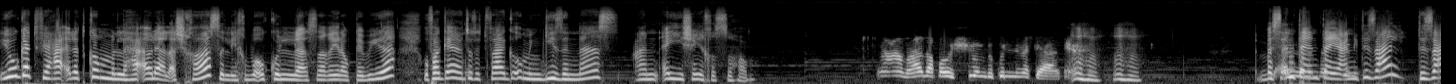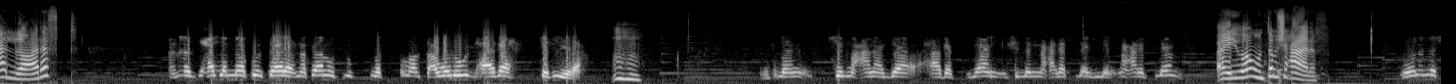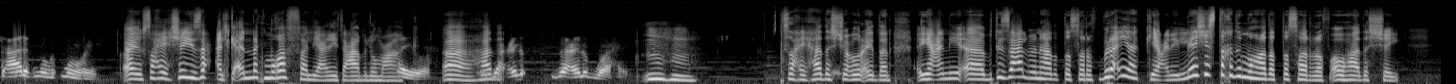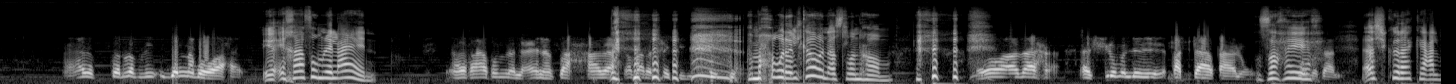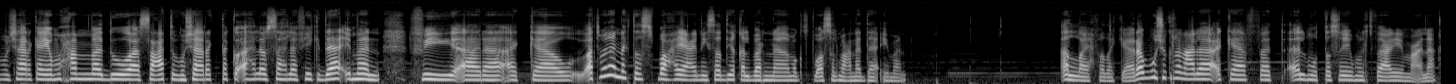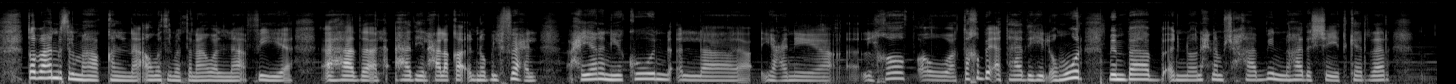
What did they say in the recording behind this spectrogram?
يوجد في عائلتكم هؤلاء الأشخاص اللي يخبئوا كل صغيرة وكبيرة وفجأة أنتم تتفاجئوا من جيز الناس عن أي شيء يخصهم. نعم هذا قوي الشوم بكل مكان. بس يعني أنت أنت يعني تزعل؟ تزعل لو عرفت؟ أنا أزعل لما أكون سارع مكان وتعولوا بحاجه كثيرة. مهم. مثلا تشيل معنا حاجة فلان يشيل لنا حاجة فلان يشيل لنا حاجة فلان. أيوة وأنت مش عارف. وأنا مش عارف مو مو هي. أيوة صحيح. شيء يزعل كأنك مغفل يعني يتعاملوا معك أيوه. آه هذا زعلوا زعلوا بواحد. مهم. صحيح هذا الشعور أيضا. يعني آه بتزعل من هذا التصرف. برأيك يعني ليش يستخدموا هذا التصرف أو هذا الشيء؟ هذا التصرف يتجنبه واحد. يخافوا من العين. إخافوا من العين صح هذا خبر محور الكون أصلا هم. هذا الشوم اللي قتال قالوا. صحيح. قتال. أشكرك على المشاركة يا محمد وسعدت بمشاركتك واهلا وسهلا فيك دائما في آرائك وأتمنى أنك تصبح يعني صديق البرنامج تتواصل معنا دائما. الله يحفظك يا رب وشكرا على كافة المتصلين والمتفاعلين معنا. طبعا مثل ما قلنا أو مثل ما تناولنا في هذا هذه الحلقة أنه بالفعل أحيانا يكون يعني الخوف أو تخبئة هذه الأمور من باب أنه نحن مش حابين أنه هذا الشيء يتكرر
